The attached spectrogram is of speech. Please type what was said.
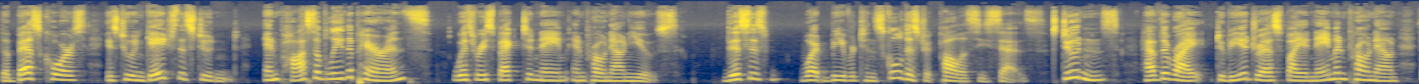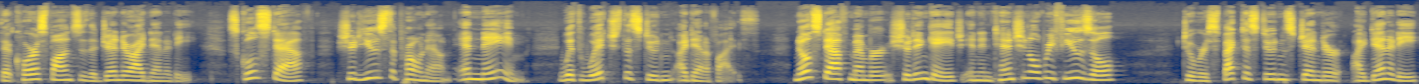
the best course is to engage the student and possibly the parents with respect to name and pronoun use. This is what Beaverton School District policy says. Students have the right to be addressed by a name and pronoun that corresponds to the gender identity. School staff should use the pronoun and name with which the student identifies. No staff member should engage in intentional refusal to respect a student's gender identity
